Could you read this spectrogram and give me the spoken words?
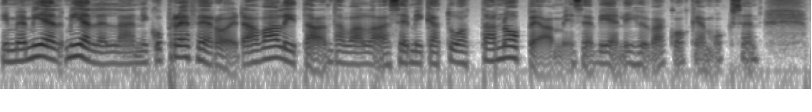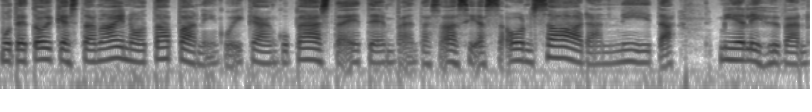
niin me mie- mielellään niin kuin preferoidaan, valitaan tavallaan se, mikä tuottaa nopeammin se vielä hyvä kokemuksen. Mutta oikeastaan ainoa tapa niin kuin ikään kuin päästä eteenpäin tässä asiassa on saada niitä mielihyvän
